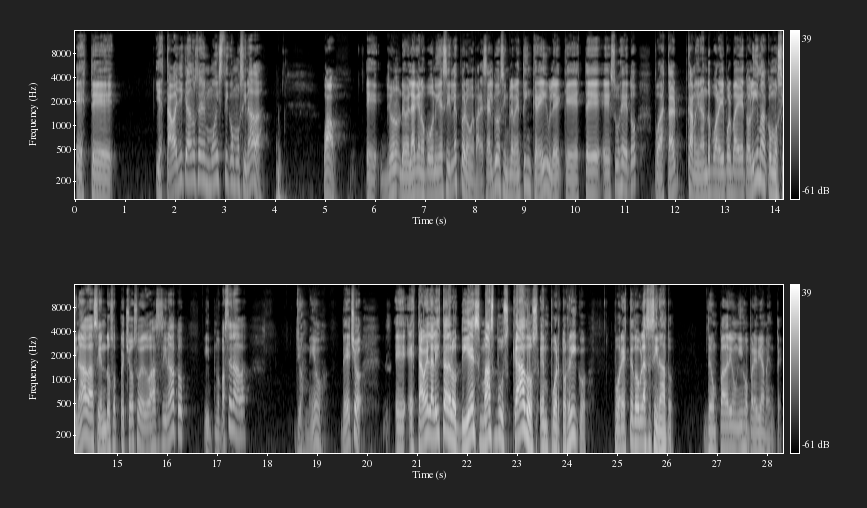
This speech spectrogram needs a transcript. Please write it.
este. Y estaba allí quedándose en el Moisty como si nada. Wow. Eh, yo de verdad que no puedo ni decirles, pero me parece algo simplemente increíble que este eh, sujeto pueda estar caminando por ahí por Valle de Tolima como si nada, siendo sospechoso de dos asesinatos y no pase nada. Dios mío. De hecho, eh, estaba en la lista de los 10 más buscados en Puerto Rico por este doble asesinato de un padre y un hijo previamente.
